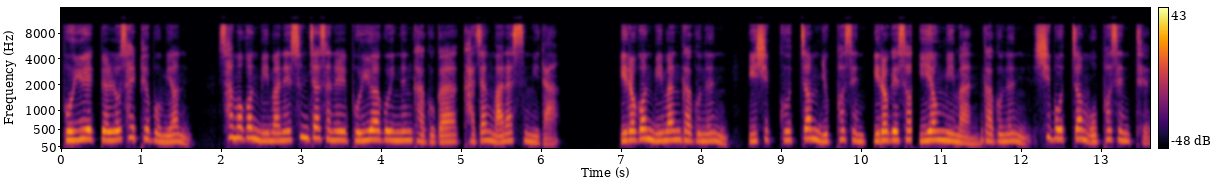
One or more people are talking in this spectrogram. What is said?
보유액별로 살펴보면 3억 원 미만의 순자산을 보유하고 있는 가구가 가장 많았습니다. 1억 원 미만 가구는 29.6%, 1억에서 2억 미만 가구는 15.5%,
